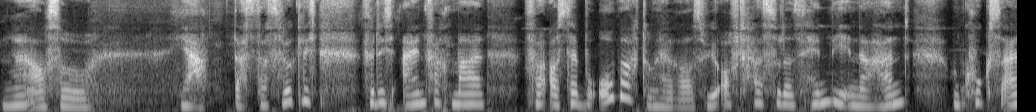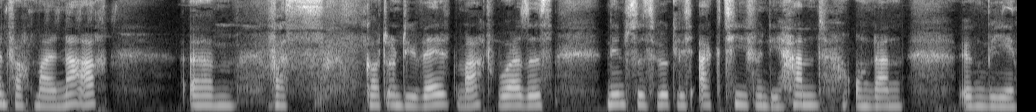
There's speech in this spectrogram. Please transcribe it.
Ja, auch so ja, dass das wirklich für dich einfach mal aus der Beobachtung heraus, wie oft hast du das Handy in der Hand und guckst einfach mal nach, ähm, was Gott und die Welt macht, versus nimmst du es wirklich aktiv in die Hand, um dann irgendwie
